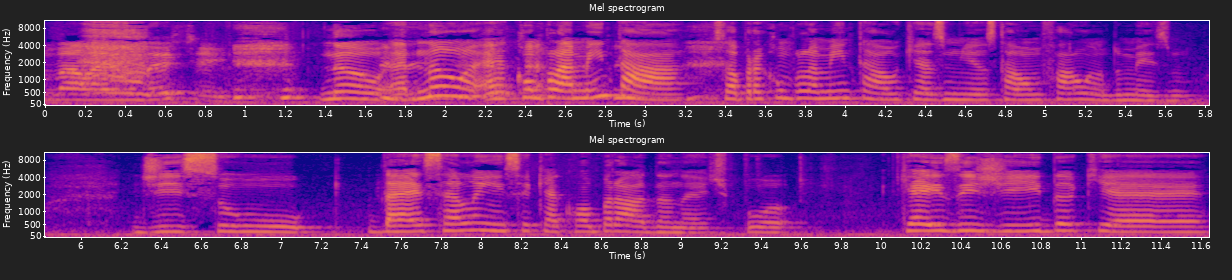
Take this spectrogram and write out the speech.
Lá, eu não deixei. Não, é, não, é complementar. Só para complementar o que as minhas estavam falando mesmo. Disso, da excelência que é cobrada, né? Tipo, que é exigida, que é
